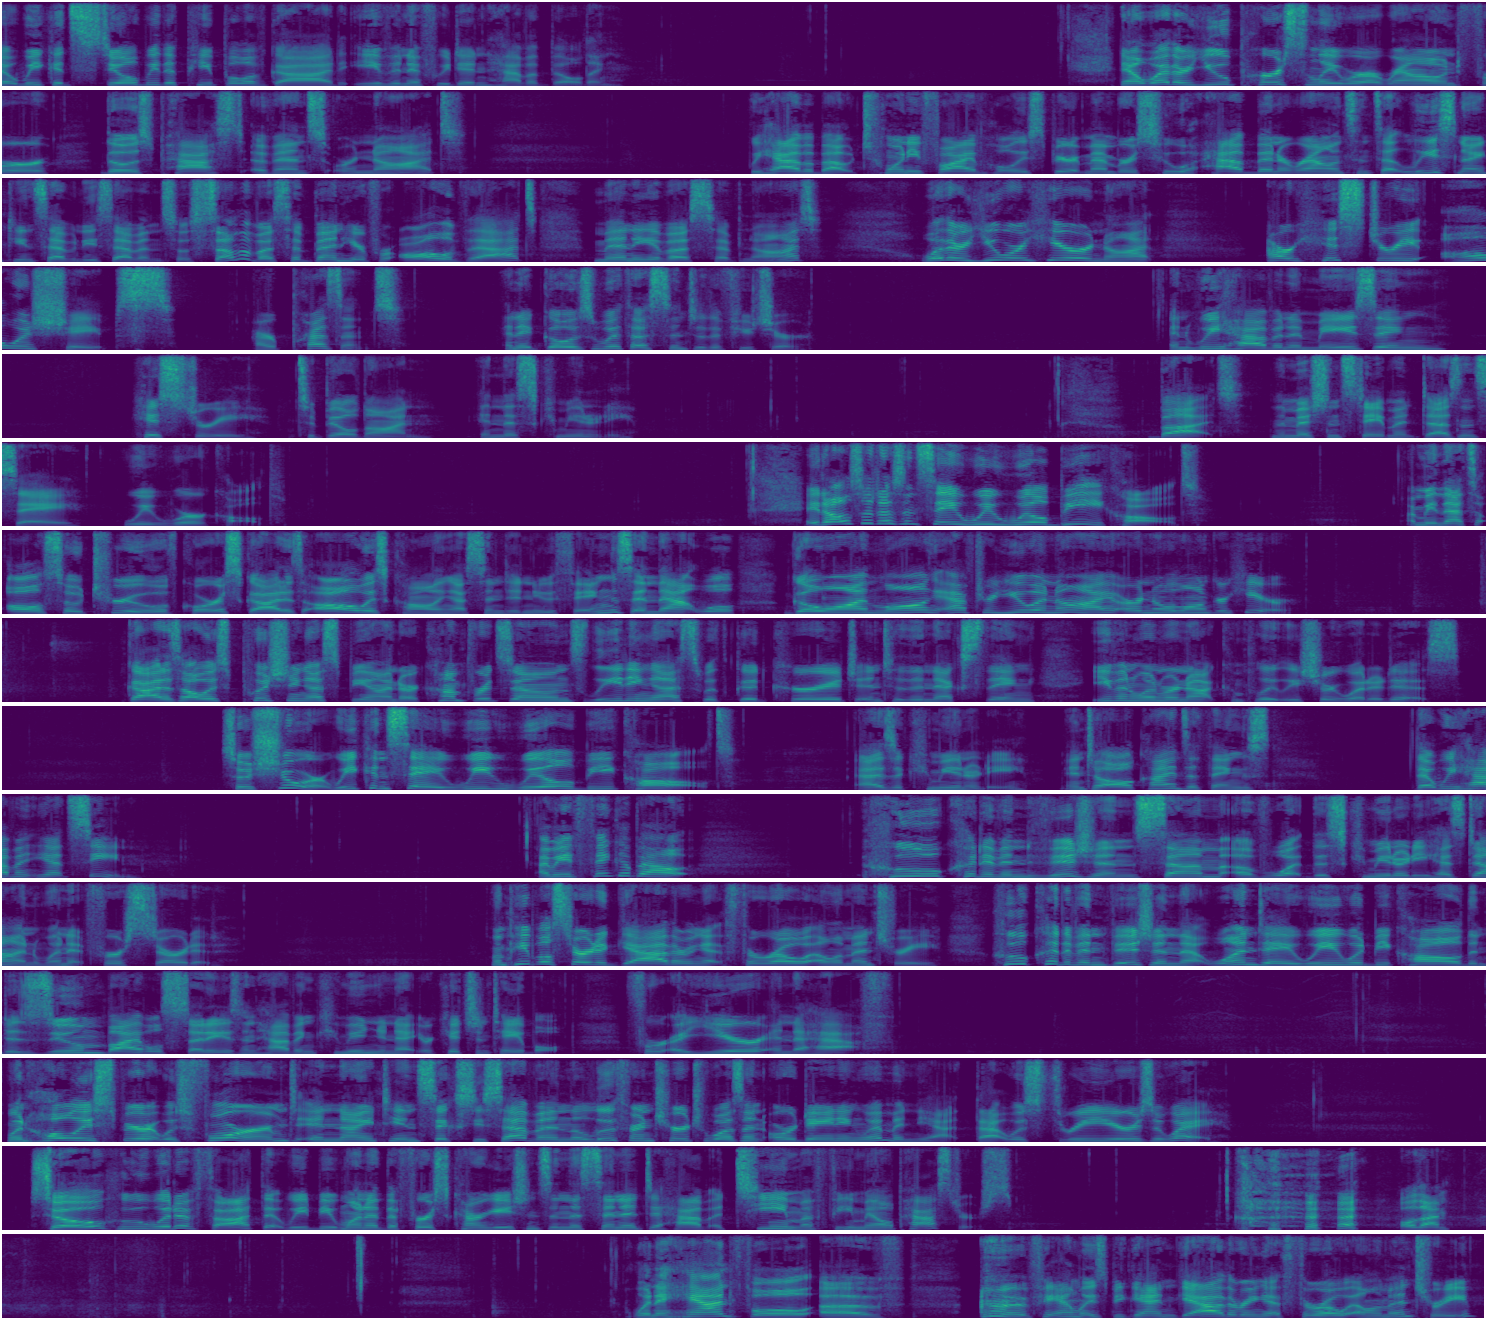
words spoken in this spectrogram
that we could still be the people of God even if we didn't have a building. Now, whether you personally were around for those past events or not, we have about 25 Holy Spirit members who have been around since at least 1977. So some of us have been here for all of that, many of us have not. Whether you are here or not, our history always shapes our present, and it goes with us into the future. And we have an amazing history to build on in this community. But the mission statement doesn't say we were called. It also doesn't say we will be called. I mean, that's also true, of course. God is always calling us into new things, and that will go on long after you and I are no longer here. God is always pushing us beyond our comfort zones, leading us with good courage into the next thing, even when we're not completely sure what it is. So, sure, we can say we will be called as a community into all kinds of things that we haven't yet seen. I mean, think about who could have envisioned some of what this community has done when it first started? When people started gathering at Thoreau Elementary, who could have envisioned that one day we would be called into Zoom Bible studies and having communion at your kitchen table for a year and a half? When Holy Spirit was formed in 1967, the Lutheran Church wasn't ordaining women yet. That was three years away. So, who would have thought that we'd be one of the first congregations in the Synod to have a team of female pastors? Hold on. When a handful of families began gathering at Thoreau Elementary,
